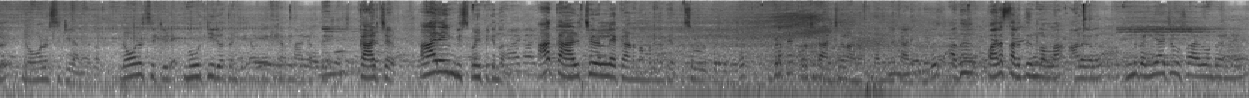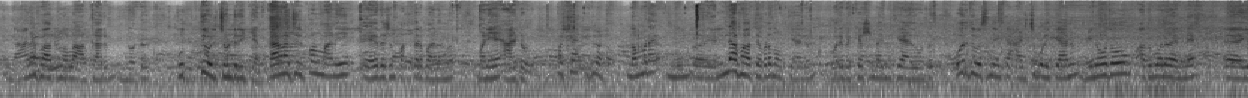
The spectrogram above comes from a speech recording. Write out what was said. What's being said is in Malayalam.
കോഴിക്കോട് നോളജ് സിറ്റിയിലാണ് കേട്ടോ. നോളജ് സിറ്റിയുടെ നൂറ്റി ഇരുപത്തഞ്ച് ഏക്കറിനകത്തെ കാഴ്ചകൾ ആരെയും വിസ്മയിപ്പിക്കുന്നതാണ്. ആ കാഴ്ചകളിലേക്കാണ് നമ്മൾ ഇന്നത്തെ എപ്പിസോഡ് ഉൾപ്പെടുത്തുന്നത്. ഇവിടുത്തെ കുറച്ച് കാഴ്ചകളാണ് ഞാൻ കാണിക്കുന്നത്. അത് പല സ്ഥലത്തു നിന്നുള്ള ആളുകൾ ഇന്ന് വെള്ളിയാഴ്ച ദിവസം ആയതുകൊണ്ട് തന്നെ നാനാ ഭാഗത്തു നിന്നുള്ള ആൾക്കാരും ഇങ്ങോട്ട് കുത്തി ഒളിച്ചുകൊണ്ടിരിക്കുകയാണ് കാരണം വെച്ചാൽ ഇപ്പം മണി ഏകദേശം പത്തര പതിനൊന്ന് മണിയെ ആയിട്ടുള്ളൂ. പക്ഷേ ഇത് കേട്ടോ നമ്മുടെ എല്ലാ ഭാഗത്തും എവിടെ നോക്കിയാലും ഒരു വെക്കേഷൻ ടൈമൊക്കെ ആയതുകൊണ്ട് ഒരു ദിവസം നിങ്ങൾക്ക് അടിച്ചു പൊളിക്കാനും വിനോദവും അതുപോലെ തന്നെ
